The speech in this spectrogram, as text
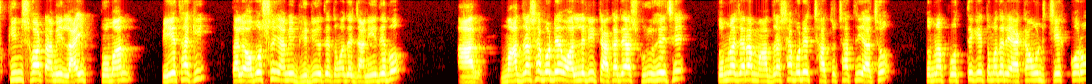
স্ক্রিনশট আমি লাইভ প্রমাণ পেয়ে থাকি, তাহলে অবশ্যই আমি ভিডিওতে তোমাদের জানিয়ে দেব। আর মাদ্রাসা বোর্ডে অলরেডি টাকা দেওয়া শুরু হয়েছে। তোমরা যারা মাদ্রাসা বোর্ডের ছাত্রছাত্রী আছো, তোমরা প্রত্যেকে তোমাদের অ্যাকাউন্ট চেক করো।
